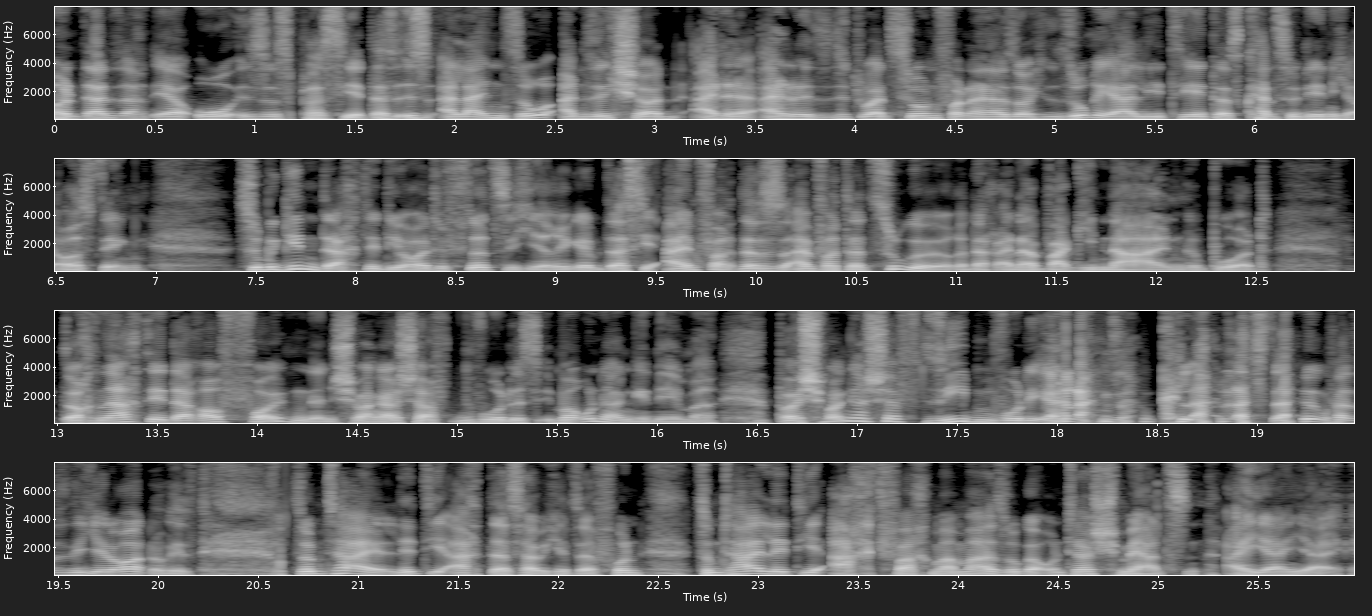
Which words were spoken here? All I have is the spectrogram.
und dann sagt er, oh, ist es passiert. Das ist allein so an sich schon eine, eine Situation von einer solchen Surrealität, das kannst du dir nicht ausdenken. Zu Beginn dachte die heute 40-Jährige, dass sie einfach, dass es einfach dazugehöre nach einer vaginalen Geburt. Doch nach den darauf folgenden Schwangerschaften wurde es immer unangenehmer. Bei Schwangerschaft 7 wurde ihr langsam klar, dass da irgendwas nicht in Ordnung ist. Zum Teil litt die acht, das habe ich jetzt erfunden, zum Teil litt die Achtfachmama sogar unter Schmerzen. Eieiei.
